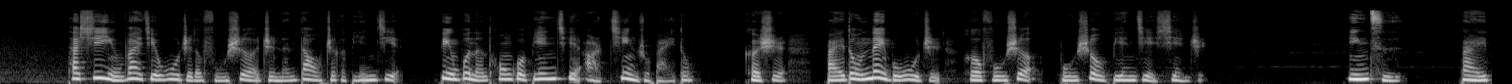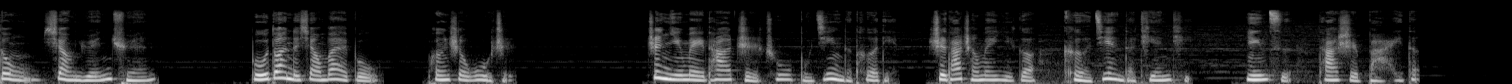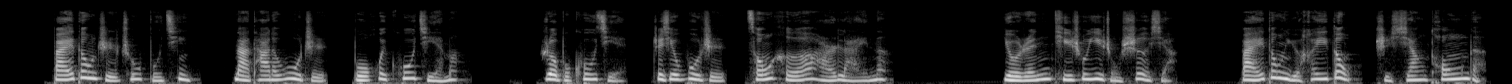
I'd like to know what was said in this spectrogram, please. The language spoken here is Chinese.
它吸引外界物质的辐射只能到这个边界，并不能通过边界而进入白洞。可是，白洞内部物质和辐射不受边界限制，因此，白洞像源泉，不断的向外部喷射物质。正因为它只出不进的特点，使它成为一个可见的天体，因此它是白的。白洞只出不进，那它的物质不会枯竭吗？若不枯竭，这些物质从何而来呢？有人提出一种设想：白洞与黑洞是相通的，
